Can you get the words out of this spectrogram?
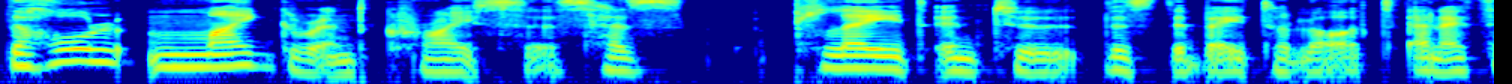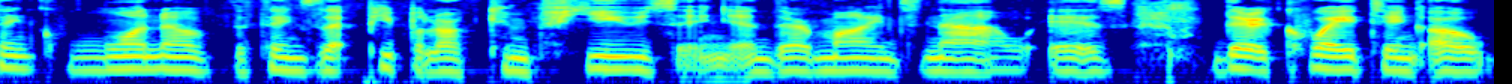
the whole migrant crisis has played into this debate a lot. And I think one of the things that people are confusing in their minds now is they're equating, oh,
